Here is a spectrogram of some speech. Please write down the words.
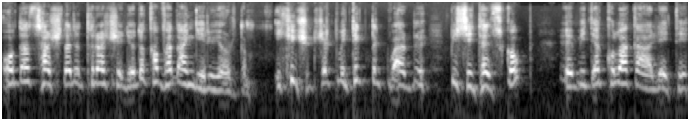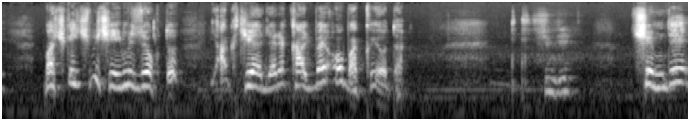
O da saçları tıraş ediyordu, kafadan giriyordum. İki şıkşık bir tık tık vardı. Bir stetoskop, e, bir de kulak aleti. Başka hiçbir şeyimiz yoktu. Akciğerlere, kalbe o bakıyordu. Şimdi Şimdi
